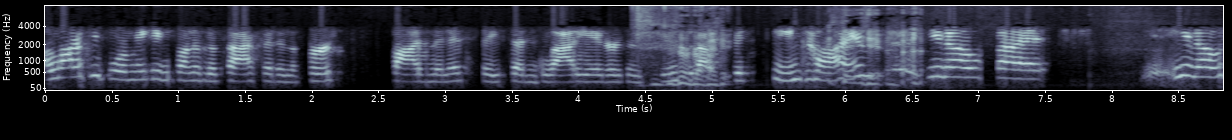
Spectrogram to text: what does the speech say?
a lot of people were making fun of the fact that in the first five minutes they said gladiators and suits right. about 15 times, yeah. you know, but you know,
